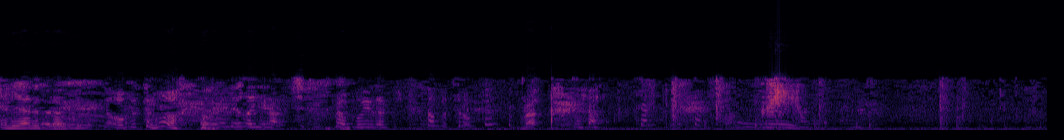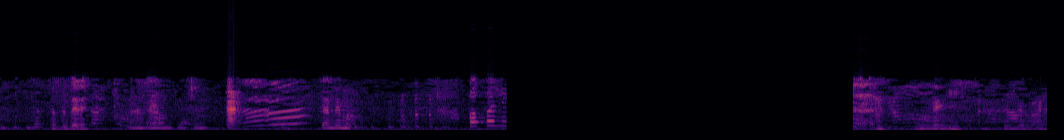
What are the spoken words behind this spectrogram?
And he had to start with no, but throw. He's like, yeah, stop with that. I'm a throw. Sabi din eh. Sabi mo. Papalit. Si Divine.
